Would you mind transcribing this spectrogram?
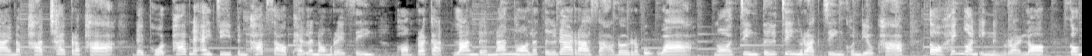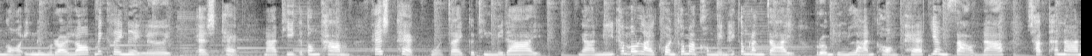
นายนภัสชัยประภา ได้โพสต์ภาพในไอจีเป็นภาพสาวแพทและน้องเรซซิ่งพร้อมประกาศล้านเดินหน้างง้อและตื้อดาราสาวโดยระบุว่าง้อจริงตื้อจริงรักจริงคนเดียวครับ ต่อให้งอนอีก 100 รอบ ก็ง้ออีก 100 รอบไม่เคยเหนื่อยเลยแฮชแท็กหน้าที่ก็ต้องทำแฮชแท็กหัวใจก็ทิ้งไม่ได้ งานนี้ทำเอาหลายคนเข้ามาคอมเมนต์ให้กำลังใจ รวมถึงหลานของแพทอย่างสาวนับ ชัดทนัน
